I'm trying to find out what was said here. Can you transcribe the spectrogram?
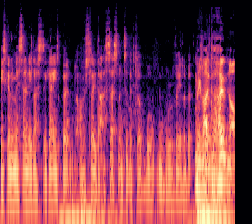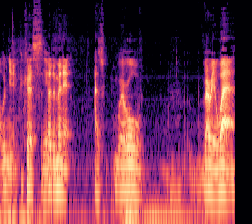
he's going to miss any Leicester games. But obviously, that assessment of the club will, will reveal a bit. We'd like to hope not, wouldn't you? Because yeah. at the minute, as we're all very aware,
